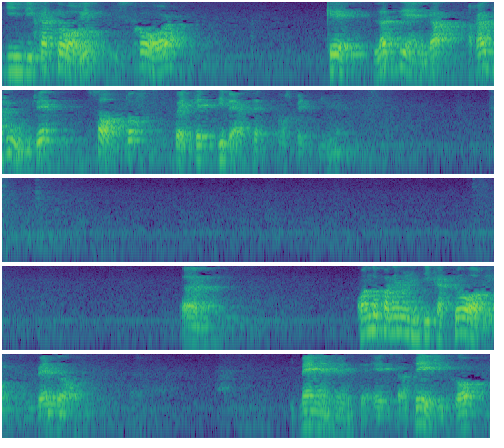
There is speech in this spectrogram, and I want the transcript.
gli indicatori, gli score, che l'azienda raggiunge sotto queste diverse prospettive. Quando parliamo di indicatori a livello eh, di management e strategico,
